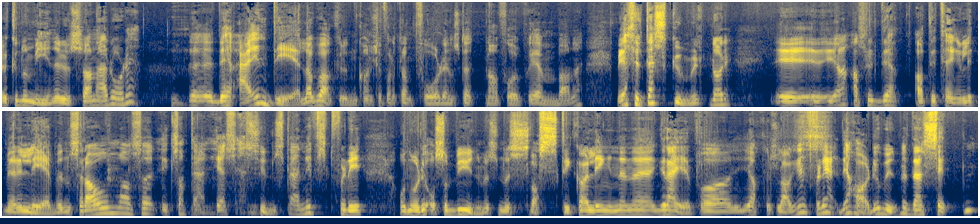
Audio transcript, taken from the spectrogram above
økonomien i Russland er dårlig. Det, er en del av bakgrunnen kanskje for at han får den støtten han får på hjemmebane. Men jeg syns det er skummelt når eh, ja, altså det, at de trenger litt mer levensraum. Altså, jeg, jeg syns det er nifst. Fordi, og når de også begynner med sånne svastika-lignende greier på jakkeslaget For det, det, har de jo begynt med. Den setten.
